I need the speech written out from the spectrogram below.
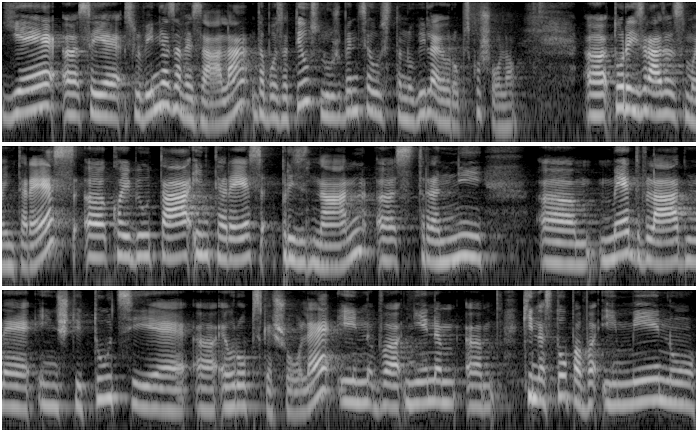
Je, uh, se je Slovenija zavezala, da bo za te uslužbence ustanovila Evropsko šolo. Uh, torej, izrazili smo interes, uh, ko je bil ta interes priznan uh, strani um, medvladne inštitucije Evropske šole in v njenem, um, ki nastopa v imenu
